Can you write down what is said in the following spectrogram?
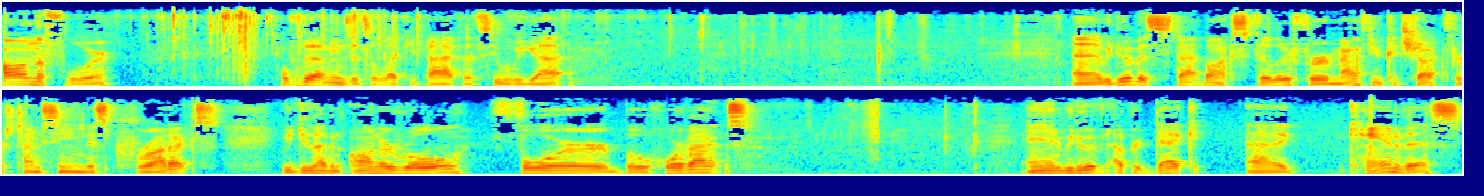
on the floor. Hopefully that means it's a lucky pack. Let's see what we got. Uh, we do have a stat box filler for Matthew Tkachuk. First time seeing this product. We do have an honor roll for Bo Horvat. And we do have an upper deck uh, canvas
